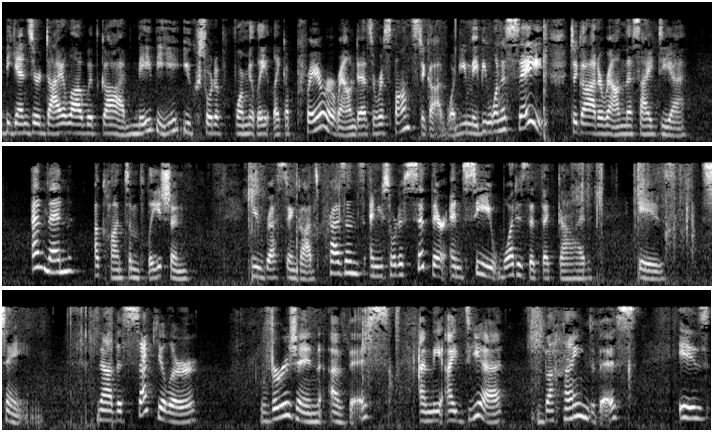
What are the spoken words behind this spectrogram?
It begins your dialogue with God. Maybe you sort of formulate like a prayer around as a response to God. What do you maybe want to say to God around this idea? And then a contemplation. You rest in God's presence and you sort of sit there and see what is it that God is saying. Now, the secular version of this and the idea behind this is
